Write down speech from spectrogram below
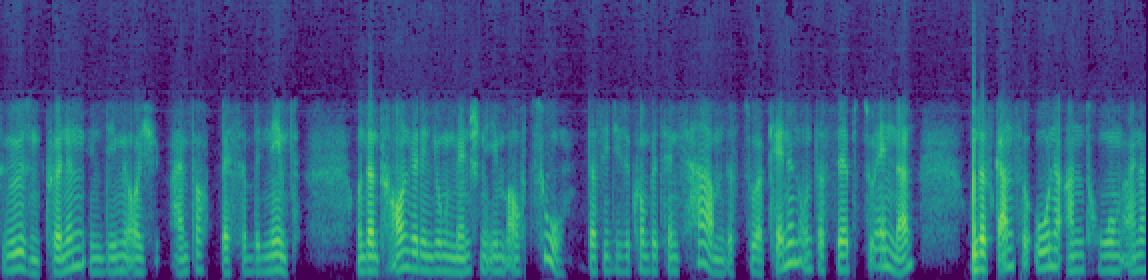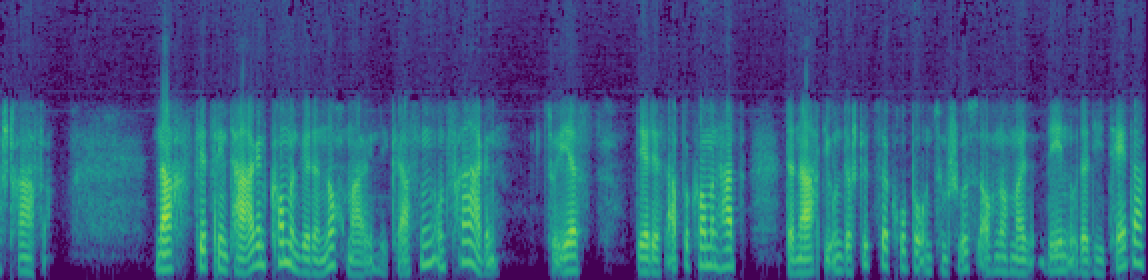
lösen können, indem ihr euch einfach besser benehmt. Und dann trauen wir den jungen Menschen eben auch zu, dass sie diese Kompetenz haben, das zu erkennen und das selbst zu ändern und das Ganze ohne Androhung einer Strafe. Nach 14 Tagen kommen wir dann nochmal in die Klassen und fragen. Zuerst der, der es abbekommen hat, danach die Unterstützergruppe und zum Schluss auch nochmal den oder die Täter,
